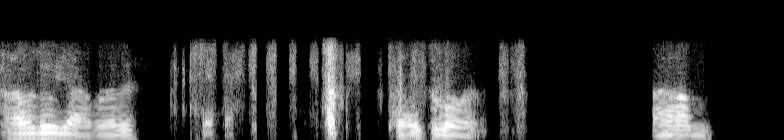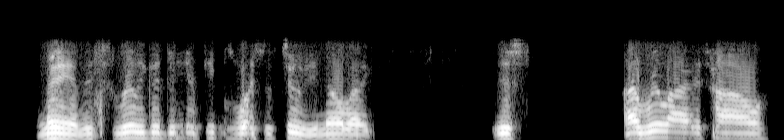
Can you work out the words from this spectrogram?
Hallelujah, brother. Yes, sir. Praise the Lord. Um, man, it's really good to hear people's voices too. You know, like this. I realize how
